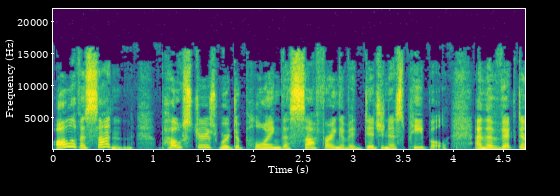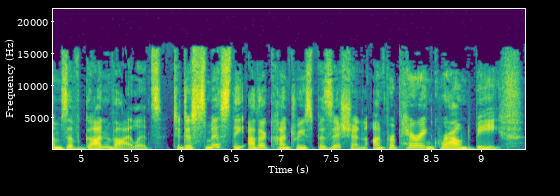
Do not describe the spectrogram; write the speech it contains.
All of a sudden, posters were deploying the suffering of Indigenous people and the victims of gun violence to dismiss the other country's position on preparing ground beef.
